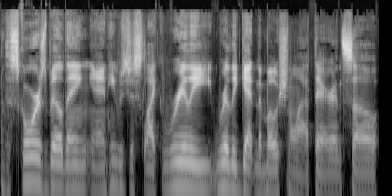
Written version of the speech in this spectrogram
the scores building and he was just like really really getting emotional out there. And so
